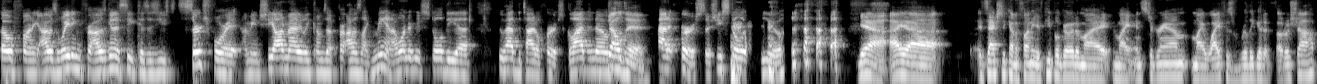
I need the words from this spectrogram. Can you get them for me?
so funny. I was waiting for. I was gonna see because as you search for it, I mean, she automatically comes up. For, I was like, man, I wonder who stole the uh, who had the title first. Glad to know Shell did had it first, so she stole it from you. yeah, I. uh It's actually kind of funny if people go to my my Instagram. My wife is really good at Photoshop,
